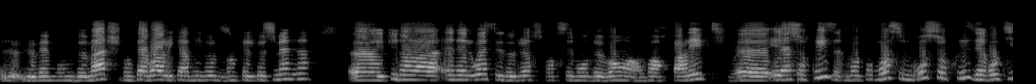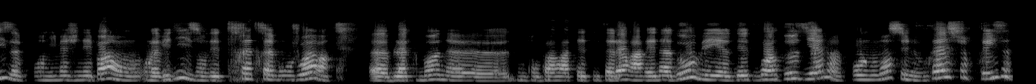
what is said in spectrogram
le, même nombre de matchs. Donc, avoir les Cardinals dans quelques semaines. Euh, et puis, dans la NL West, les Dodgers forcément devant, on va en reparler. Euh, et la surprise, pour moi, c'est une grosse surprise. Les Rockies, on n'imaginait pas, on, l'avait dit, ils ont des très très bons joueurs. Euh, Blackmon, euh, dont on parlera peut-être tout à l'heure, Arenado, mais d'être voir deuxième, pour le moment, c'est une vraie surprise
